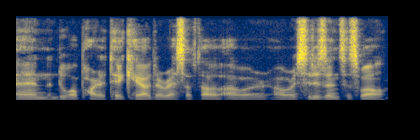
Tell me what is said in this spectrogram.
and do our part to take care of the rest of our our, our citizens as well.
